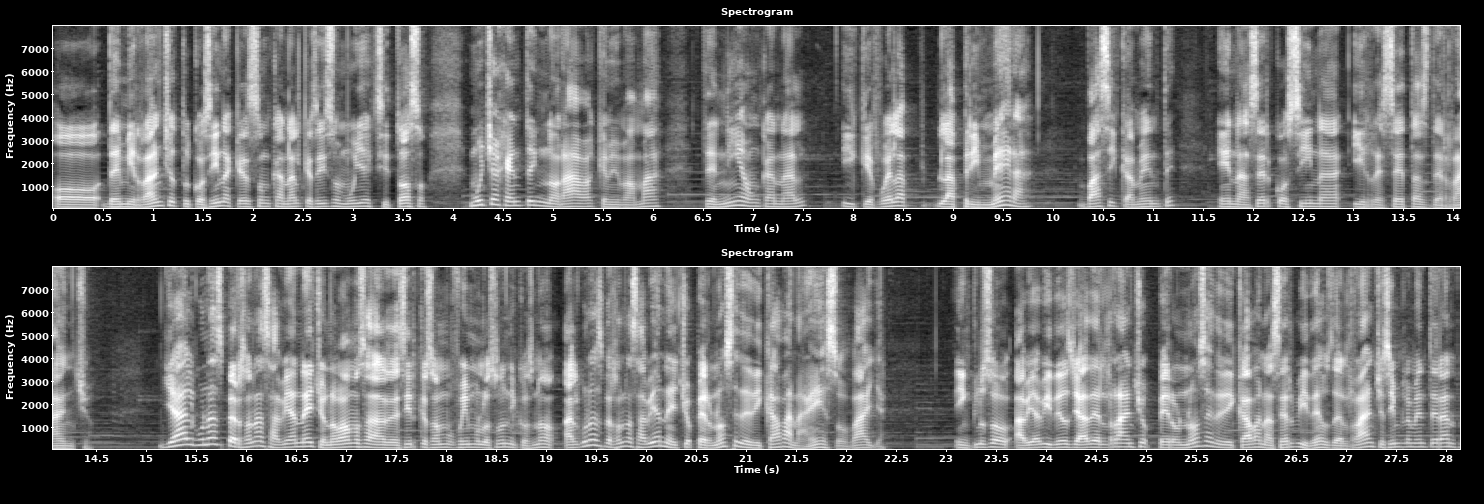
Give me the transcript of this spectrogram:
o De mi rancho tu cocina, que es un canal que se hizo muy exitoso. Mucha gente ignoraba que mi mamá tenía un canal y que fue la, la primera básicamente en hacer cocina y recetas de rancho. Ya algunas personas habían hecho, no vamos a decir que somos, fuimos los únicos, no, algunas personas habían hecho, pero no se dedicaban a eso, vaya. Incluso había videos ya del rancho, pero no se dedicaban a hacer videos del rancho, simplemente eran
